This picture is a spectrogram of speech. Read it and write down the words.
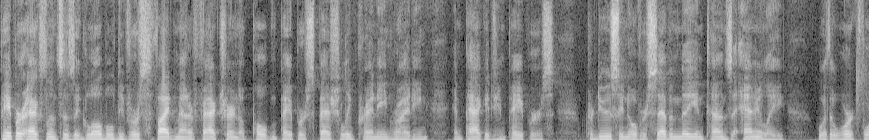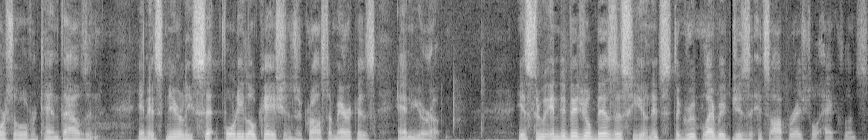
Paper Excellence is a global diversified manufacturer of pulp and paper, specialty printing, writing, and packaging papers, producing over 7 million tons annually with a workforce of over 10,000 in its nearly 40 locations across Americas and Europe. It's through individual business units the group leverages its operational excellence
